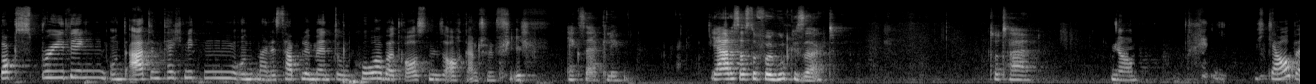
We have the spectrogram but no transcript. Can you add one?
Box Breathing und Atemtechniken und meine Supplemente und Co., aber draußen ist auch ganz schön viel. Exactly. Ja, das hast du voll gut gesagt. Total. Ja. Ich glaube,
